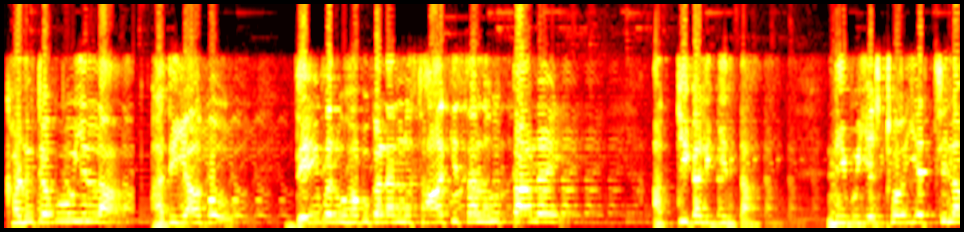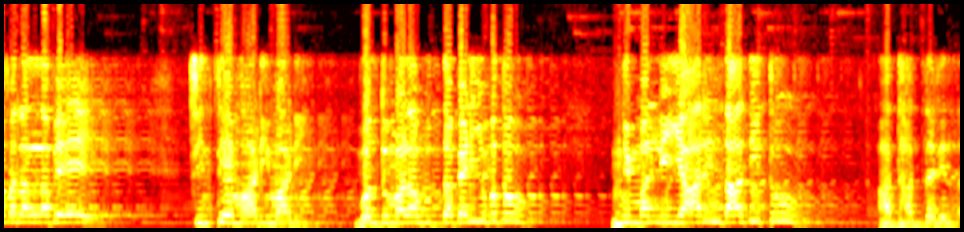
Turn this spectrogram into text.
ಕಣುಜವೂ ಇಲ್ಲ. ಅದಿಯಾಗೋ ದೇವರು ಅವುಗಳನ್ನು ಸಾಕಿ ಸಲಹುತ್ತಾನೆ ಅಕ್ಕಿಗಳಿಗಿಂತ ನೀವು ಎಷ್ಟೋ ಹೆಚ್ಚಿನವರಲ್ಲವೇ. ಚಿಂತೆ ಮಾಡಿ ಮಾಡಿ ಒಂದು ಮಳ ಉದ್ದ ಬೆಳೆಯುವುದು ನಿಮ್ಮಲ್ಲಿ ಯಾರಿಂದಾದೀತು? ಅದಾದ್ದರಿಂದ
